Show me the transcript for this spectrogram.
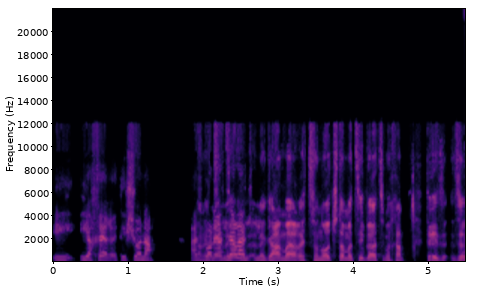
היא, היא אחרת, היא שונה. אז בוא נייצר לעצמך. לגמרי, הרצונות שאתה מציב לעצמך. תראי, זה, זה,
